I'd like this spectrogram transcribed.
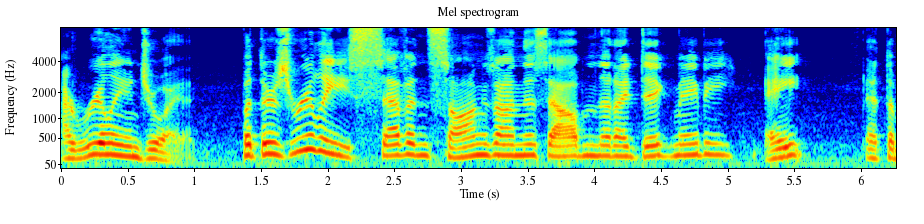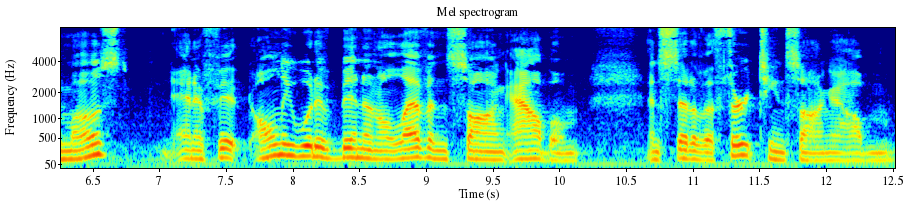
I really enjoy it. But there's really seven songs on this album that I dig, maybe eight at the most. And if it only would have been an 11 song album instead of a 13 song album,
